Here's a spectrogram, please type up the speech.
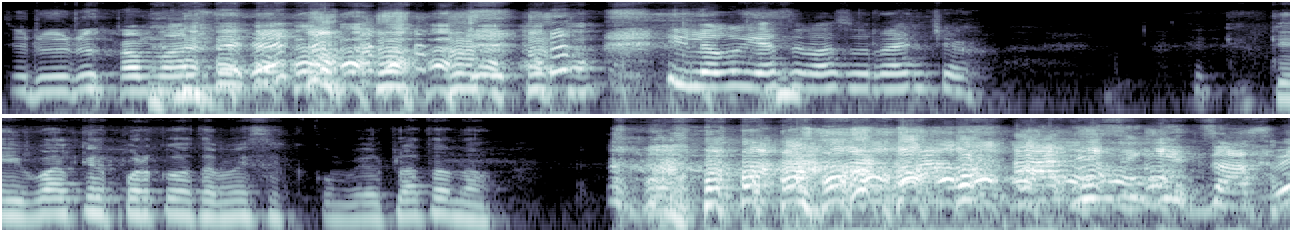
tururu amante. y luego ya se va a su rancho. Que igual que el puerco también se comió el plátano. Sí, quién sabe.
